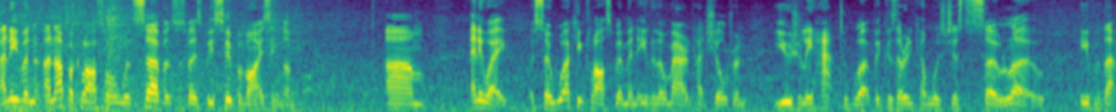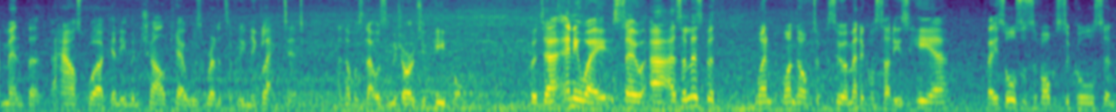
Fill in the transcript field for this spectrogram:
And even an upper class one with servants was supposed to be supervising them. Um, anyway, so working class women, even though married had children, usually had to work because their income was just so low even if that meant that housework and even childcare was relatively neglected, and that was that was the majority of people. But uh, anyway, so uh, as Elizabeth went went off to pursue her medical studies here, faced all sorts of obstacles, and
